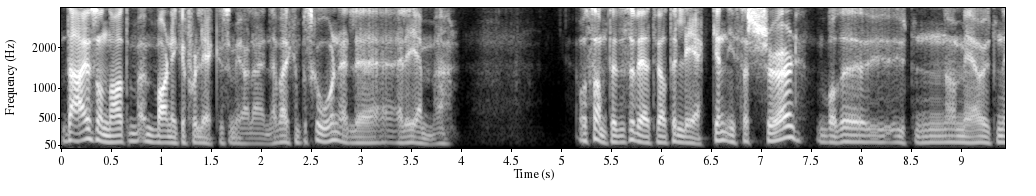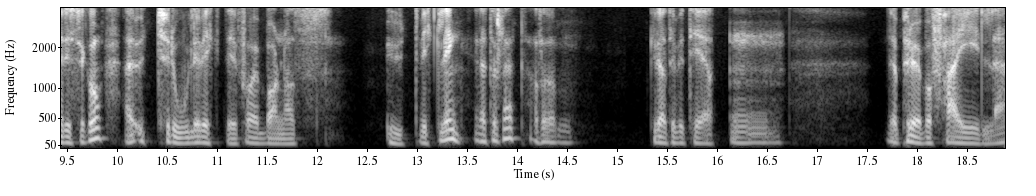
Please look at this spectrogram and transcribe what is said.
det er jo sånn at barn ikke får leke så mye aleine, verken på skolen eller, eller hjemme. Og Samtidig så vet vi at leken i seg sjøl, både uten og med og uten risiko, er utrolig viktig for barnas utvikling, rett og slett. Altså kreativiteten, det å prøve å feile.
